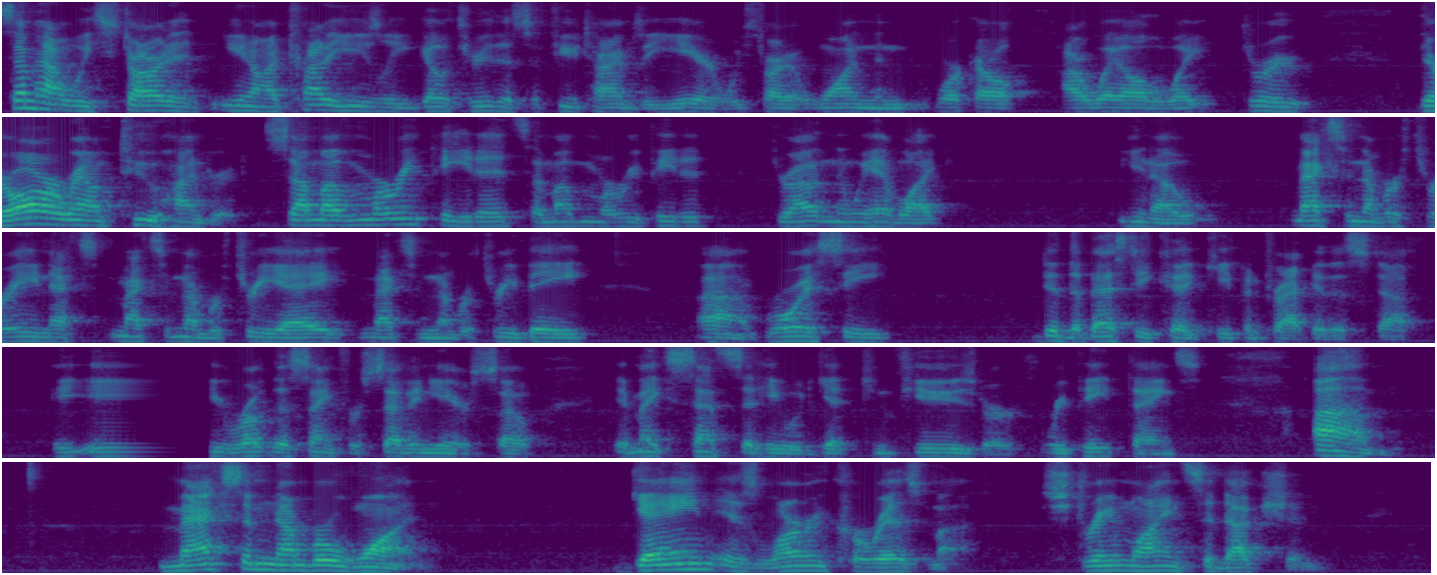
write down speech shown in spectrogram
somehow we started, you know, I try to usually go through this a few times a year. We start at one, and work our, our way all the way through. There are around 200. Some of them are repeated, some of them are repeated throughout. And then we have like, you know, maximum number three, next maximum number 3A, maximum number 3B. Uh, Roissy did the best he could keeping track of this stuff. He, he, he wrote this thing for seven years. So it makes sense that he would get confused or repeat things. Um, maxim number one game is learned charisma, streamlined seduction.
